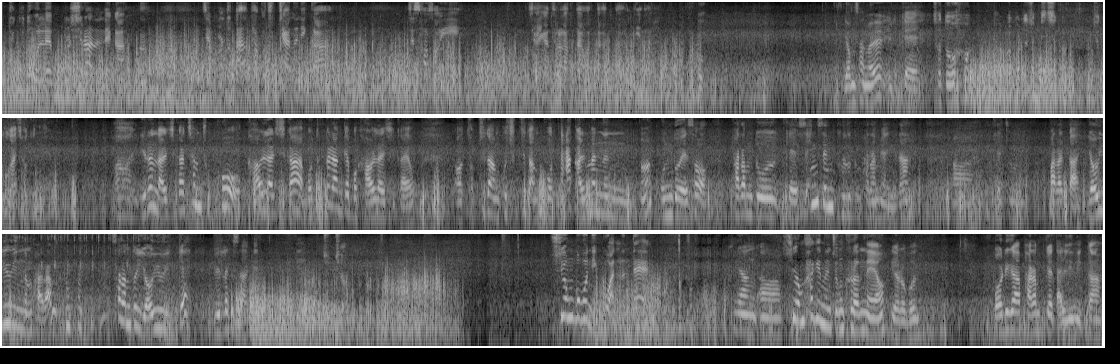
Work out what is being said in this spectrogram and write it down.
누구도 원래 물 싫어하는 애가 어? 이제 물도 따뜻하고 춥지 않으니까 이제 서서히 자기가 들어갔다 왔다 갔다 합니다. 어. 영상을 이렇게 저도 얼굴도 좀 비치고 축구가 저기 있네요. 아 이런 날씨가 참 좋고 가을 날씨가 뭐 특별한 게 뭐 가을 날씨일까요? 어, 덥지도 않고 춥지도 않고 딱 알맞는 어? 온도에서 바람도 이렇게 쌩쌩 부르던 바람이 아니라 아, 이렇게 좀 말할까 여유 있는 바람 사람도 여유 있게 릴렉스하게 음, 좋죠. 수영복은 입고 왔는데 그냥 어, 수영하기는 좀 그렇네요, 여러분. 머리가 바람께 날리니까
